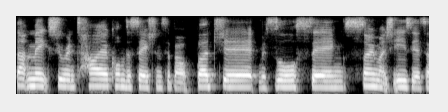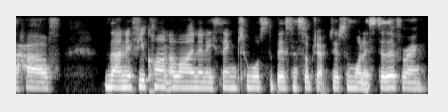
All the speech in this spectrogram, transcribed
that makes your entire conversations about budget, resourcing so much easier to have than if you can't align anything towards the business objectives and what it's delivering.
